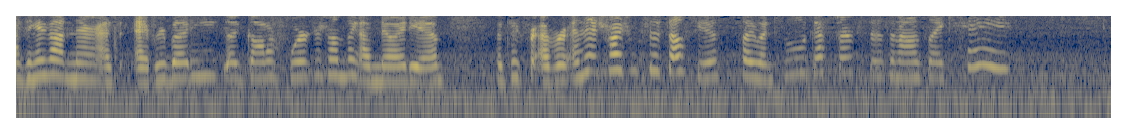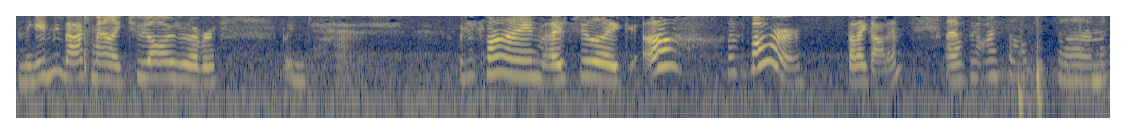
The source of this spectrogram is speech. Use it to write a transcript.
I think I got in there as everybody like got off work or something. I have no idea. It took forever. And then it charged me for the Celsius. So I went to the little guest services and I was like, hey. And they gave me back my like $2 or whatever, but in cash, which is fine. But I just feel like, oh, that's a bummer. But I got it. I also got myself some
